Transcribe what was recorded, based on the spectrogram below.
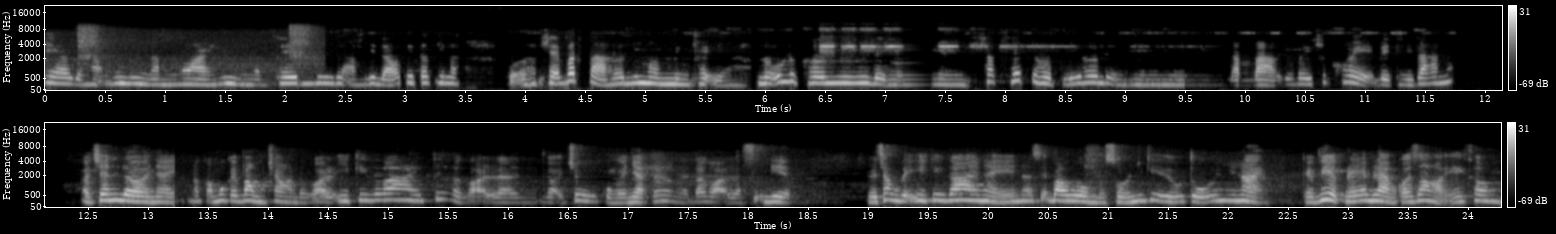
theo chẳng hạn như mình làm ngoài như mình làm thêm như làm cái đó thì tất nhiên là sẽ vất vả hơn nhưng mà mình phải à, nỗ lực hơn để mình, mình sắp xếp cho hợp lý hơn để mình đảm bảo cho về sức khỏe về thời gian đó. ở trên đời này nó có một cái vòng tròn được gọi là ikigai tức là gọi là gọi chung của người Nhật đó, người ta gọi là sự nghiệp. Ở trong cái ikigai này nó sẽ bao gồm một số những cái yếu tố như này. Cái việc đấy em làm có giỏi hay không?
